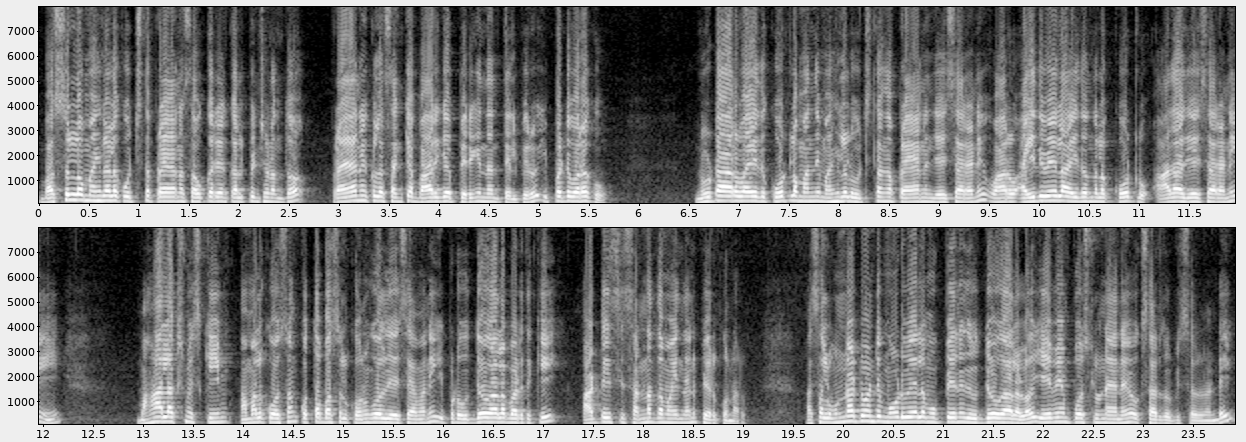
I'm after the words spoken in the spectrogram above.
బస్సుల్లో మహిళలకు ఉచిత ప్రయాణ సౌకర్యం కల్పించడంతో ప్రయాణికుల సంఖ్య భారీగా పెరిగిందని తెలిపారు. ఇప్పటి వరకు నూట అరవై ఐదు కోట్ల మంది మహిళలు ఉచితంగా ప్రయాణం చేశారని వారు ఐదు వేల ఐదు వందల కోట్లు ఆదా చేశారని మహాలక్ష్మి స్కీమ్ అమలు కోసం కొత్త బస్సులు కొనుగోలు చేశామని ఇప్పుడు ఉద్యోగాల భర్తీకి ఆర్టీసీ సన్నద్ధమైందని పేర్కొన్నారు. అసలు ఉన్నటువంటి మూడు వేల ముప్పై ఎనిమిది ఉద్యోగాలలో ఏమేమి పోస్టులు ఉన్నాయని ఒకసారి చూపిస్తానండి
